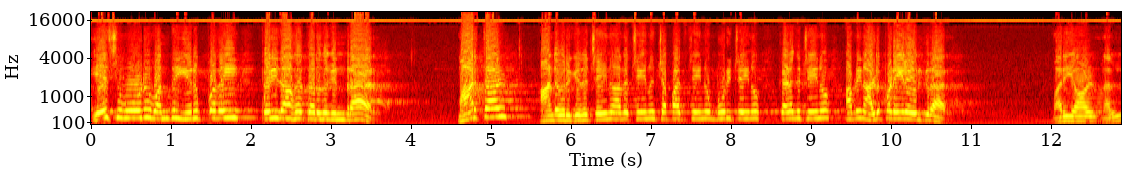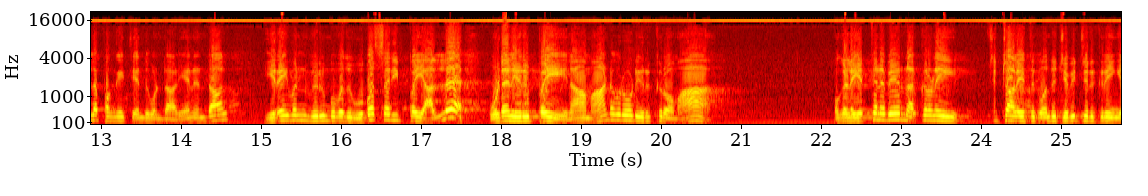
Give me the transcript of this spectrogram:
இயேசுவோடு வந்து இருப்பதை பெரிதாக கருதுகின்றார். மார்த்தாள் ஆண்டவருக்கு இதை செய்யணும் அதை செய்யணும் சப்பாத்தி செய்யணும் பூரி செய்யணும் கிழங்கு செய்யணும் அப்படின்னு அடிப்படையில இருக்கிறார். மரியாள் நல்ல பங்கை தேர்ந்து கொண்டாள். ஏனென்றால் இறைவன் விரும்புவது உபசரிப்பை அல்ல உடனிருப்பை. நாம் ஆண்டவரோடு இருக்கிறோமா? உங்களை எத்தனை பேர் நற்கருணை சிற்றாலயத்துக்கு வந்து ஜெபிச்சிருக்கிறீங்க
